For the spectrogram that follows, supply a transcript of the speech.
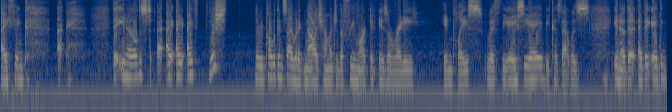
I think, I, that, you know, they'll just, I, I, I wish the Republican side would acknowledge how much of the free market is already in place with the ACA because that was, you know, that I think I think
